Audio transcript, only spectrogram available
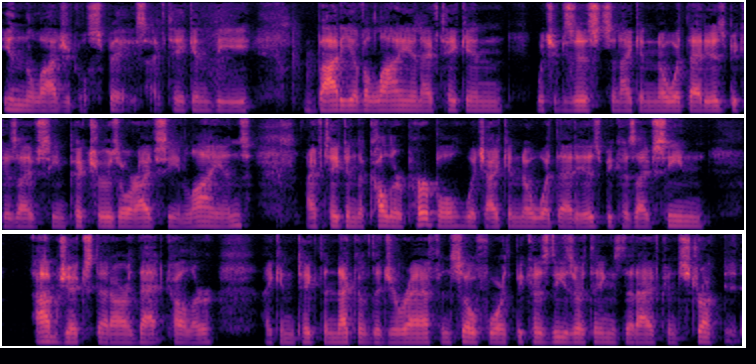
in the logical space. I've taken the body of a lion, I've taken which exists, and I can know what that is because I've seen pictures or I've seen lions. I've taken the color purple, which I can know what that is because I've seen objects that are that color. I can take the neck of the giraffe and so forth because these are things that I've constructed.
